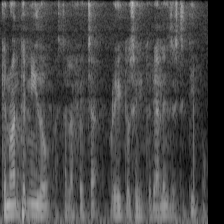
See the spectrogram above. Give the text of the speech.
que no han tenido hasta la fecha proyectos editoriales de este tipo.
